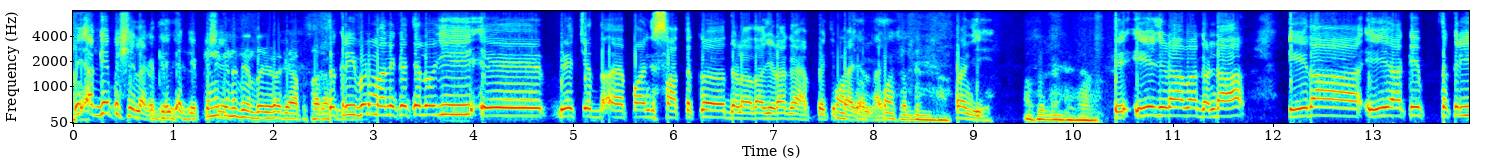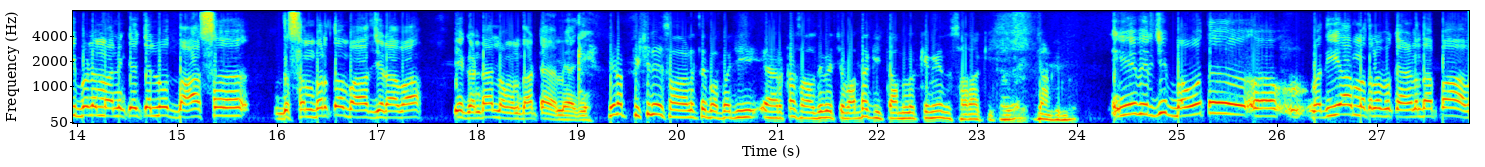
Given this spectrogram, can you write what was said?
ਤੇ ਅੱਗੇ ਪਿੱਛੇ ਲੱਗਦੇ ਜੀ, ਅੱਗੇ ਕਿੰਨੇ ਕਿੰਨੇ ਦਿਨ ਦਾ ਜਿਹੜਾ ਗੈਪ ਸਾਰਾ ਤਕਰੀਬਨ ਮੰਨ ਕੇ ਚਲੋ ਜੀ ਇਹ ਵਿੱਚ 5-7 ਦਿਨਾਂ ਦਾ ਜਿਹੜਾ ਗੈਪ ਵਿੱਚ ਪੈ ਜਾਂਦਾ ਜੀ। ਪੰਜ ਸੱਤ ਦਿਨ ਦਾ। ਹਾਂਜੀ। ਤੇ ਇਹ ਜਿਹੜਾ ਵਾ ਗੰਡਾ ਇਹਦਾ ਇਹ ਆ ਕਿ ਤਕਰੀਬਨ ਮੰਨ ਕੇ ਚੱਲੋ 10 ਦਸੰਬਰ ਤੋਂ ਬਾਅਦ ਜਿਹੜਾ ਵਾ ਇਹ ਗੰਡਾ ਲਾਉਣ ਦਾ ਟਾਈਮ ਆ ਜੀ। ਜਿਹੜਾ ਪਿਛਲੇ ਸਾਲ ਤੇ ਬਾਬਾ ਜੀ ਐਰਕਾ ਸਾਲ ਦੇ ਵਿੱਚ ਵਾਧਾ ਕੀਤਾ ਮਤਲਬ ਕਿਵੇਂ ਸਾਰਾ ਕੀਤਾ ਜਾਣ ਕੇ। ਇਹ ਵੀਰ ਜੀ ਬਹੁਤ ਵਧੀਆ ਮਤਲਬ ਕਹਿਣ ਦਾ ਭਾਵ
